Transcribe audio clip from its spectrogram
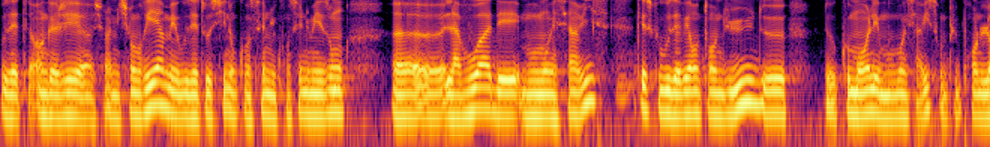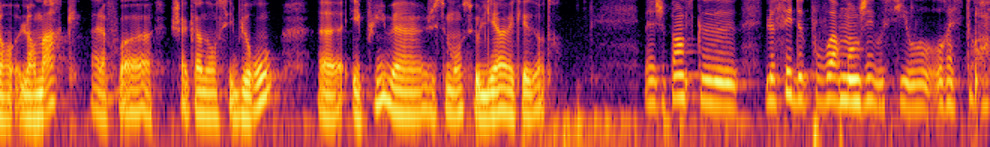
Vous êtes engagé euh, sur la mission ouvrière, mais vous êtes aussi donc sein du conseil de maison euh, la voix des mouvements et services. Qu'est-ce que vous avez entendu de, comment les mouvements et services ont pu prendre leur, marque, à la fois chacun dans ses bureaux, euh, et puis ben, justement ce lien avec les autres ben, Je pense que le fait de pouvoir manger aussi au restaurant,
